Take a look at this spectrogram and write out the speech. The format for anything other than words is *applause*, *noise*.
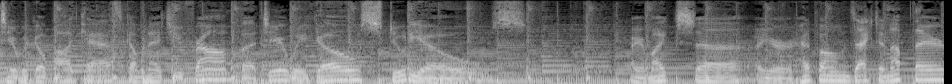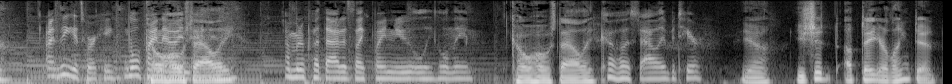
But Here We Go podcast coming at you from But Here We Go Studios. Are your mics, uh, are your headphones acting up there? I think it's working. We'll find out. Co-host Allie? I'm going to put that as like my new legal name. Co host Allie? Co-host Allie Batir. Yeah. You should update your LinkedIn.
